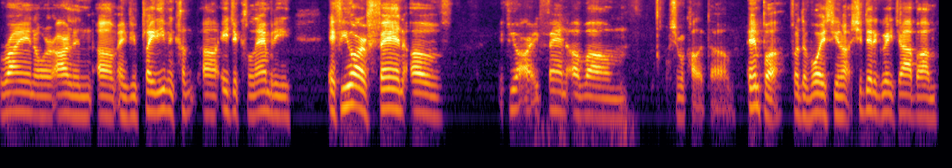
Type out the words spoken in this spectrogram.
Ryan or Arlen, um, and if you played even uh, Age of Calamity, if you are a fan of, if you are a fan of, um, what should we call it, um, Impa for the voice, you know, she did a great job. Um,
